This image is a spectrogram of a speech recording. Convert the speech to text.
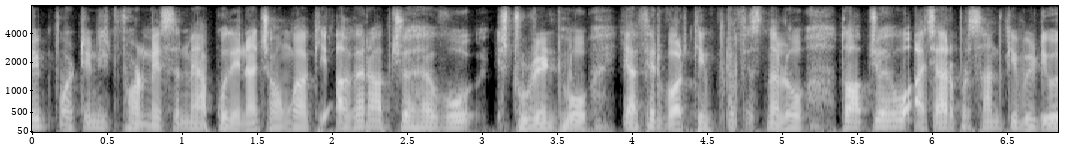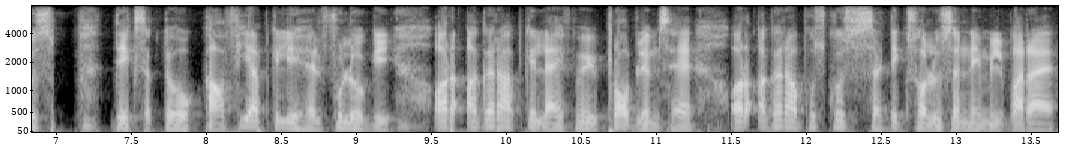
इंपॉर्टेंट इन्फॉर्मेशन मैं आपको देना चाहूँगा कि अगर आप जो है वो स्टूडेंट हो या फिर वर्किंग प्रोफेशनल हो तो आप जो है वो आचार प्रसाद की वीडियोस देख सकते हो, काफ़ी आपके लिए हेल्पफुल होगी। और अगर आपके लाइफ में भी प्रॉब्लम्स है और अगर आप उसको सटीक सॉल्यूशन नहीं मिल पा रहा है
